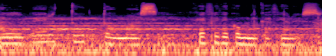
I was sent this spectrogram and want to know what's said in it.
Alberto Tomasi, jefe de comunicaciones.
